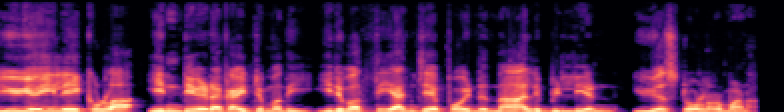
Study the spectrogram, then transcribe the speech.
യു എയിലേക്കുള്ള ഇന്ത്യയുടെ കയറ്റുമതി ഇരുപത്തി അഞ്ച് പോയിന്റ് നാല് ബില്യൺ യു എസ് ഡോളറുമാണ്.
